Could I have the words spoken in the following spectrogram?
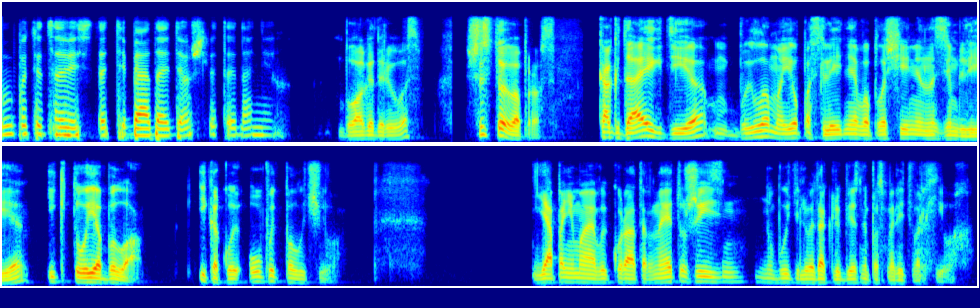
Будет зависеть от тебя, дойдешь ли ты до них. Благодарю вас. Шестой вопрос когда и где было мое последнее воплощение на Земле, и кто я была, и какой опыт получила. Я понимаю, вы куратор на эту жизнь, но будете ли вы так любезны посмотреть в архивах?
